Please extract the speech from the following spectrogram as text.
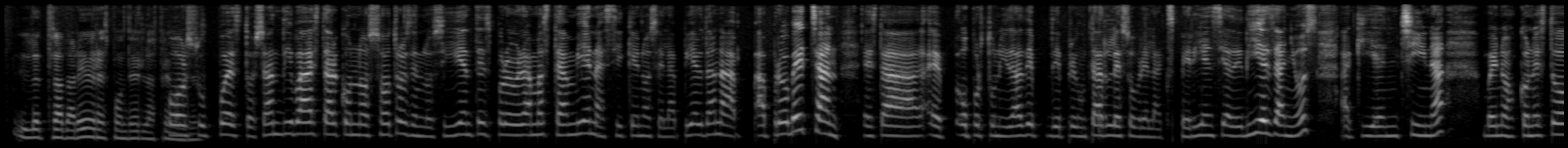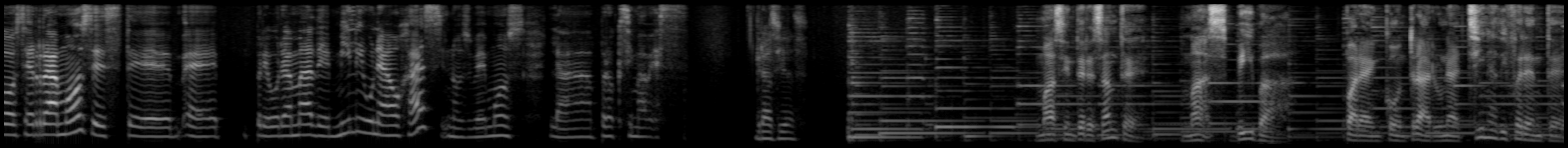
le trataré de responder las preguntas. Por supuesto, Shandy va a estar con nosotros en los siguientes programas también, así que no se la pierdan. aprovechan esta eh, oportunidad de, preguntarle sobre la experiencia de 10 años aquí en China. Bueno, con esto cerramos este eh, programa de Mil y una hojas. Nos vemos la próxima vez. Gracias. Más interesante, más viva, para encontrar una China diferente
